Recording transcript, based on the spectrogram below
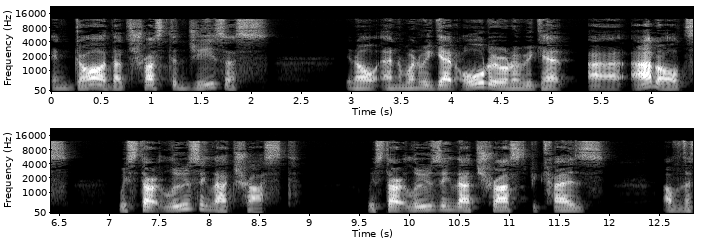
in God, that trust in Jesus you know and when we get older when we get uh, adults we start losing that trust we start losing that trust because of the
